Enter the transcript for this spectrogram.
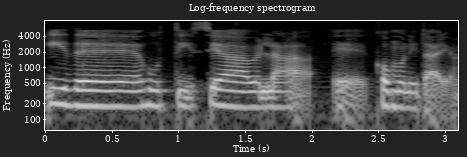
y de justicia comunitaria.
